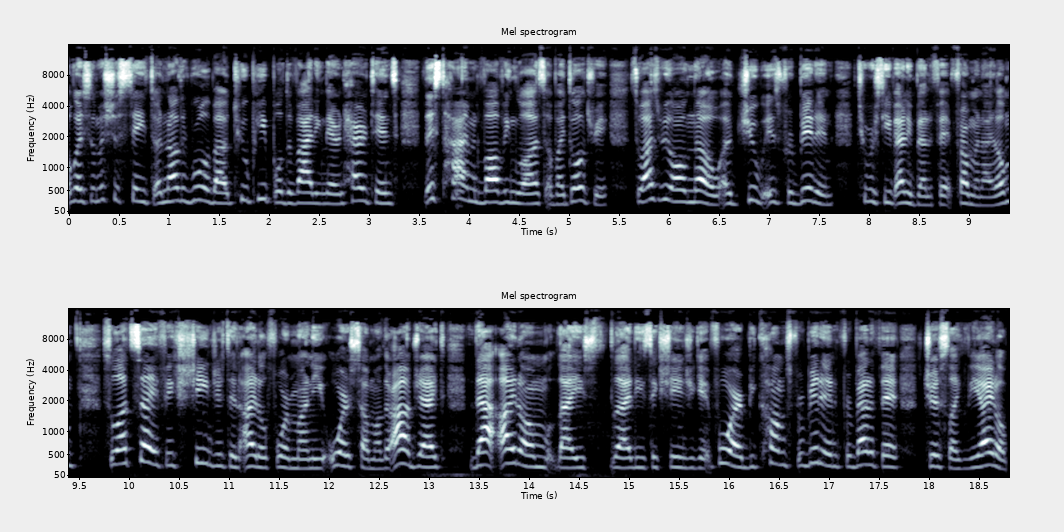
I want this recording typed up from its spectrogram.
Okay, so Mishnah states another rule about two people dividing their inheritance, this time involving laws of idolatry. So as we all know, a Jew is forbidden to receive any benefit from an idol. So let's say if he exchanges an idol for money or some other object, that item that he's, that he's exchanging it for becomes forbidden for benefit just like like the idol.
